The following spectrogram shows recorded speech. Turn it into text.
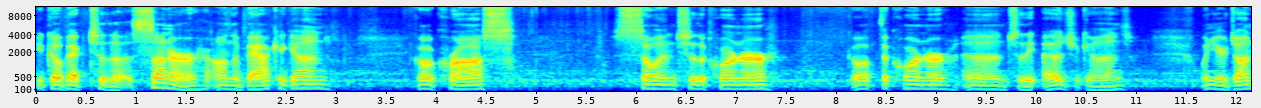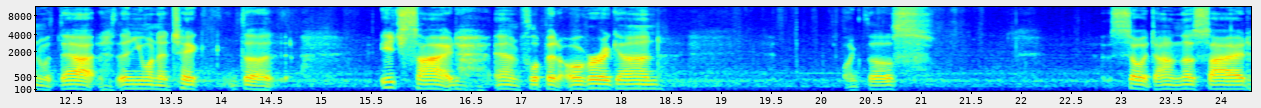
you go back to the center on the back again, go across, sew into the corner, go up the corner and to the edge again. When you're done with that, then you want to take the each side and flip it over again like this. Sew it down this side.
